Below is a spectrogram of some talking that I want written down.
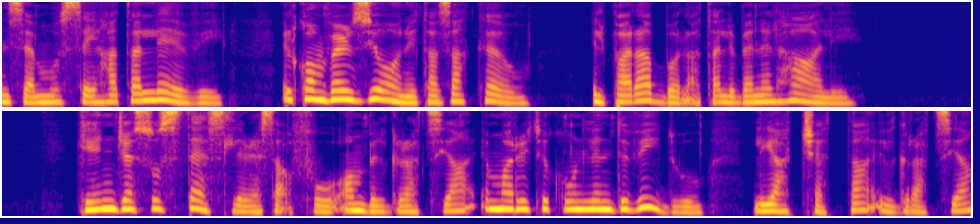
Insemmu s-sejħa tal-Levi, il-konverżjoni ta' Żakkew, il-parabbola tal-iben il-ħali. Kien Ġesù stess li resaq fuqhom bil-grazzja imma rrid ikun l-individwu li jaċċetta l-grazzja.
